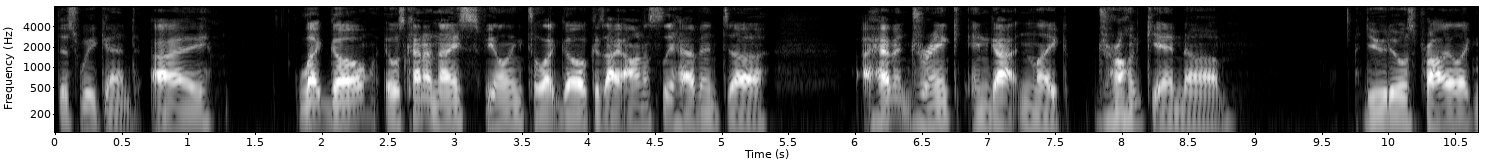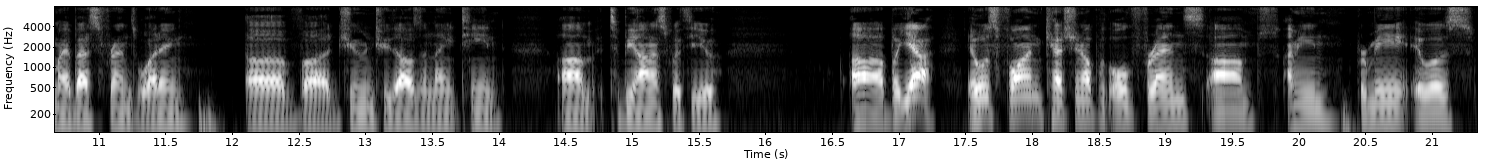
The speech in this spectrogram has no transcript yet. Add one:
this weekend. I let go. It was kind of nice feeling to let go because I honestly haven't. Uh, I haven't drank and gotten like drunk and Dude, it was probably like my best friend's wedding of uh, June 2019, um, to be honest with you. Uh, but yeah, it was fun catching up with old friends. Um, I mean, for me, it was,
